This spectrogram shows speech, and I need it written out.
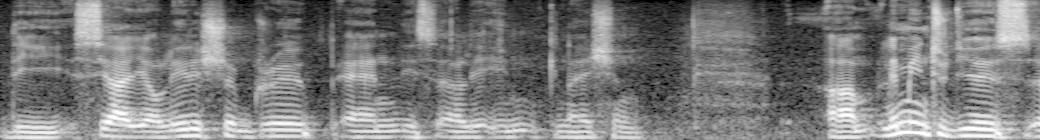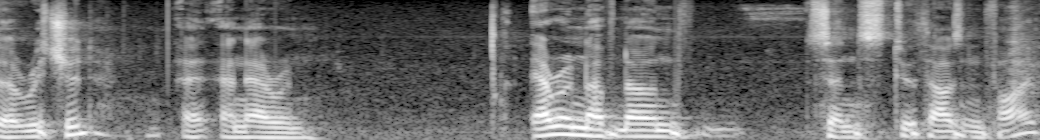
the CIO Leadership Group and this early incarnation. Um, let me introduce uh, Richard and Aaron. Aaron I've known since 2005.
